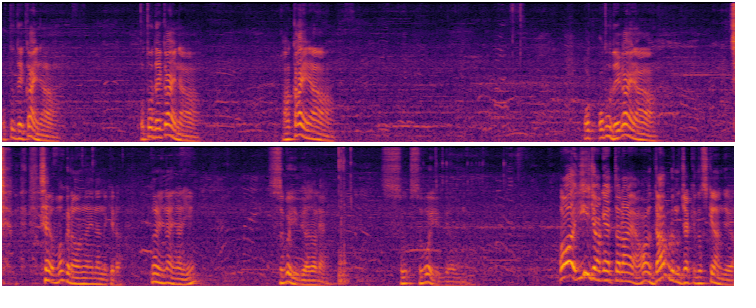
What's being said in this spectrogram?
音でかいな。音でかいな。赤いな。音でかいな。それ僕の問題なんだけど。何何何？すごい指輪だね。すすごい指輪だね。あいいジャケットだね。俺ダブルのジャケット好きなんだよ。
